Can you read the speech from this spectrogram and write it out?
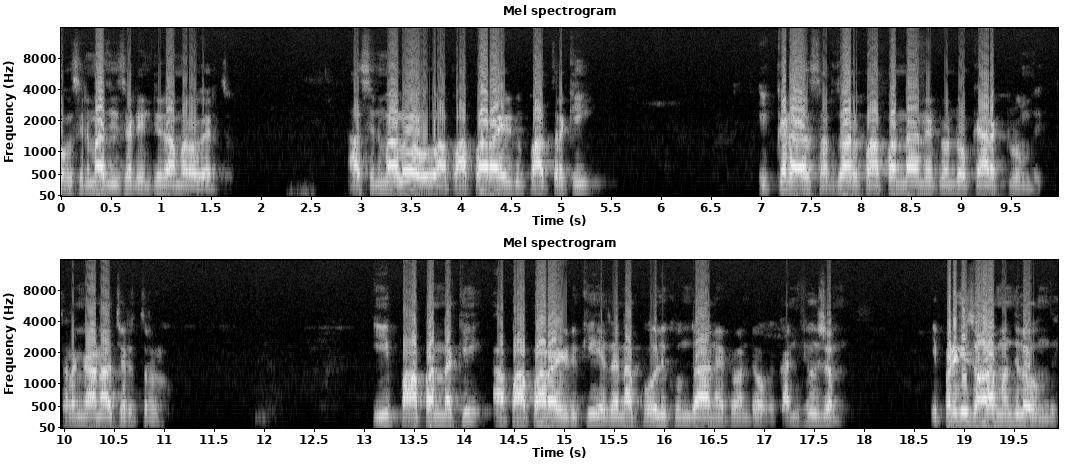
ఒక సినిమా తీశాడు ఎన్టీ రామారావు గారితో. ఆ సినిమాలో ఆ పాపారాయుడు పాత్రకి ఇక్కడ సర్దార్ పాపన్న అనేటువంటి ఒక క్యారెక్టర్ ఉంది తెలంగాణ చరిత్రలో. ఈ పాపన్నకి ఆ పాపారాయుడికి ఏదైనా పోలిక ఉందా అనేటువంటి ఒక కన్ఫ్యూజన్ ఇప్పటికీ చాలా మందిలో ఉంది.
